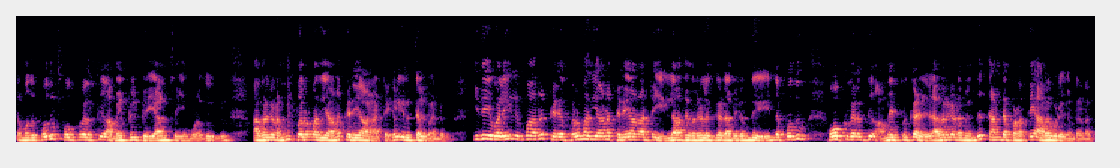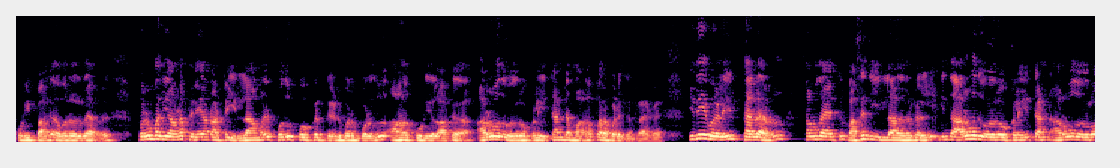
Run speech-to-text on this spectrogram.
தமது பொது போக்குவரத்து அமைப்பில் பிரயாணம் செய்யும் பொழுது அவர்களிடம் பெறுமதியான பிரயாண அட்டைகள் இருத்தல் வேண்டும். இதே வழியில் இவ்வாறு பிற பெறுமதியான பிரயாண அட்டை இல்லாதவர்களுக்கிடமிருந்து இந்த பொது போக்குவரத்து அமைப்புகள் அவர்களிடமிருந்து தண்ட பணத்தை அறவிடுகின்றன. குறிப்பாக ஒருவர் பெறுமதியான பிரயாண அட்டை இல்லாமல் பொது போக்குவரத்தில் ஈடுபடும் பொழுது ஆகக்கூடியதாக அறுபது யூரோக்களை தண்டமாக பெறப்படுகின்றார்கள் இதே வேளையில் பலர் சமுதாயத்தில் வசதி இல்லாதவர்கள் இந்த அறுபது யூரோக்களை தன் அறுபது யூரோ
